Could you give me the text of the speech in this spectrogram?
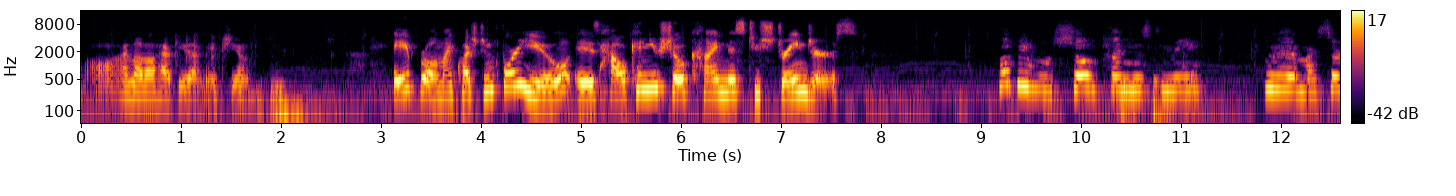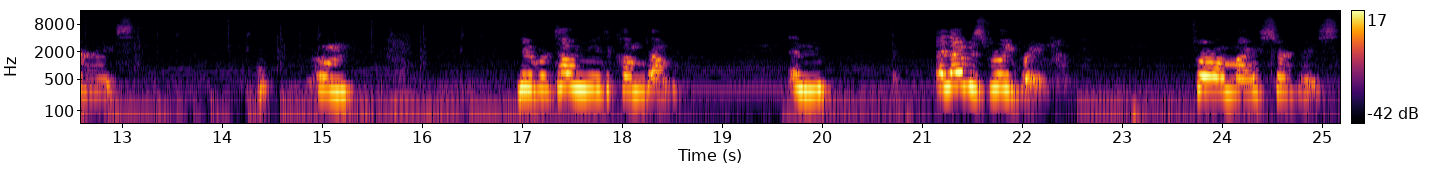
Oh, I love how happy that makes you. April, my question for you is how can you show kindness to strangers? What people show kindness to me when I have my surgeries. Um, they were telling me to calm down, and and I was really brave for all my surgeries.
